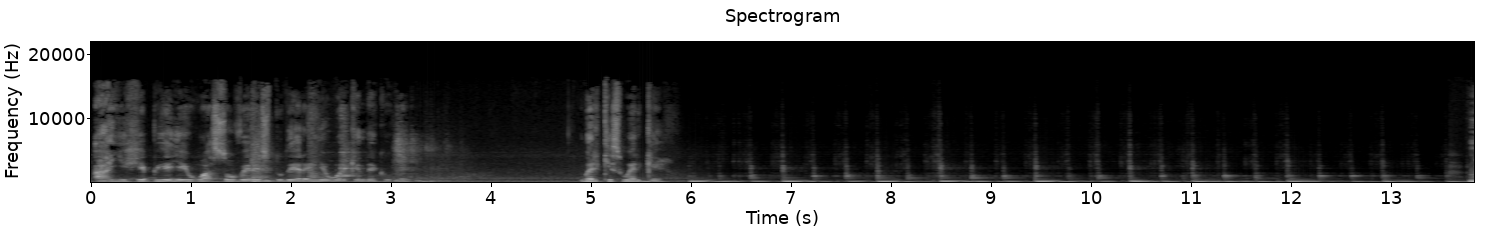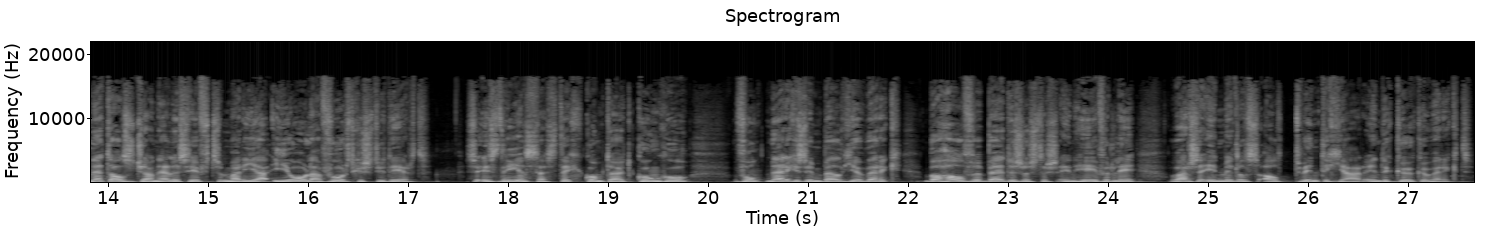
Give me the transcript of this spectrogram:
ah, je hebt je, je was zo ver studeren en je werkt de keuken. Werk is werken. Net als Janellis heeft Maria Iola voortgestudeerd. Ze is 63, komt uit Congo, vond nergens in België werk, behalve bij de zusters in Heverlee, waar ze inmiddels al 20 jaar in de keuken werkt.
